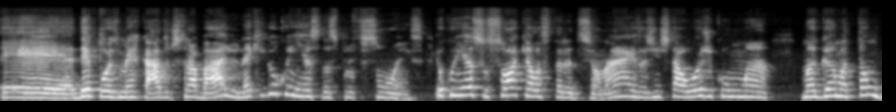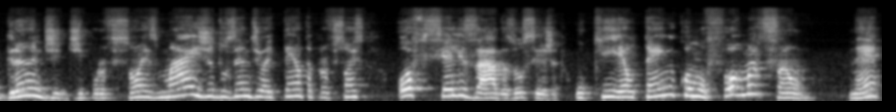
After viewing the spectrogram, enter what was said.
É, depois, mercado de trabalho, né? O que, que eu conheço das profissões? Eu conheço só aquelas tradicionais, a gente está hoje com uma, uma gama tão grande de profissões, mais de 280 profissões oficializadas, ou seja, o que eu tenho como formação, né,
